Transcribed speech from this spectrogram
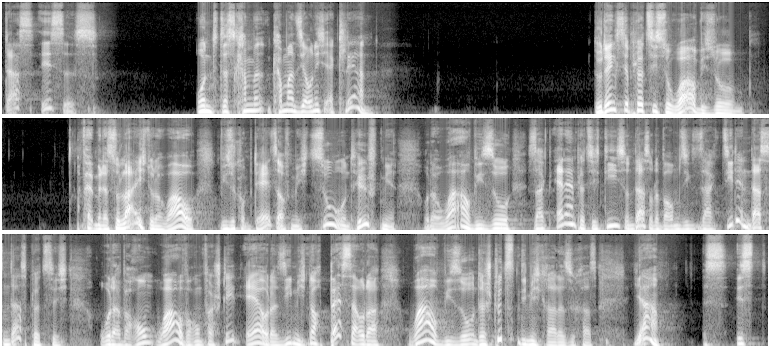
Das ist es. Und das kann man, kann man sich auch nicht erklären. Du denkst dir plötzlich so, wow, wieso fällt mir das so leicht? Oder wow, wieso kommt der jetzt auf mich zu und hilft mir? Oder wow, wieso sagt er denn plötzlich dies und das? Oder warum sagt sie denn das und das plötzlich? Oder warum, wow, warum versteht er oder sie mich noch besser? Oder wow, wieso unterstützen die mich gerade so krass? Ja, es ist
